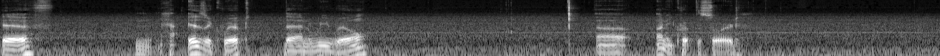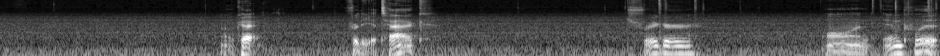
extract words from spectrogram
If is equipped, then we will uh, unequip the sword. Okay for the attack. Trigger on input.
